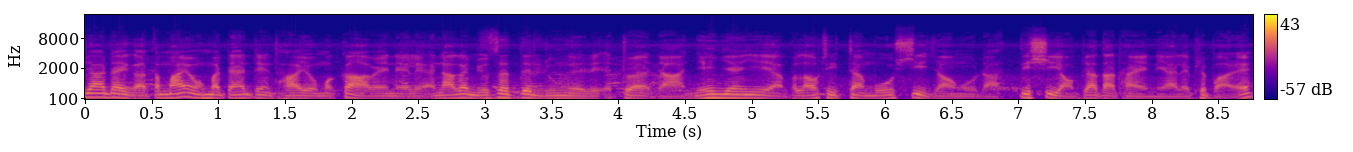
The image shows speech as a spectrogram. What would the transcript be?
ပြတိုက်ကတမိုင်းအောင်မှတ်တမ်းတင်ထားရုံမကပဲနဲ့လေအနာဂတ်မျိုးဆက်သစ်လူငယ်တွေအတွက်ဒါငြိမ်းချမ်းရေးကဘယ်လောက်ထိတန်ဖိုးရှိကြောင်းကိုဒါသိရှိအောင်ပြသထားတဲ့နေရာလည်းဖြစ်ပါတယ်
